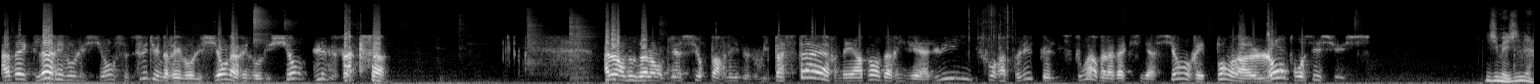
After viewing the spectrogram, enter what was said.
avec la révolution, ce fut une révolution, la révolution du vaccin. Alors nous allons bien sûr parler de Louis Pasteur, mais avant d'arriver à lui, il faut rappeler que l'histoire de la vaccination répond à un long processus. J'imagine.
